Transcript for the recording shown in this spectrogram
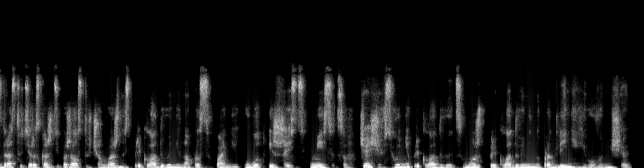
Здравствуйте, расскажите, пожалуйста, в чем важность прикладывания на просыпание? В год и 6 месяцев чаще всего не прикладывается. Может прикладывание на продление его вымещать?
